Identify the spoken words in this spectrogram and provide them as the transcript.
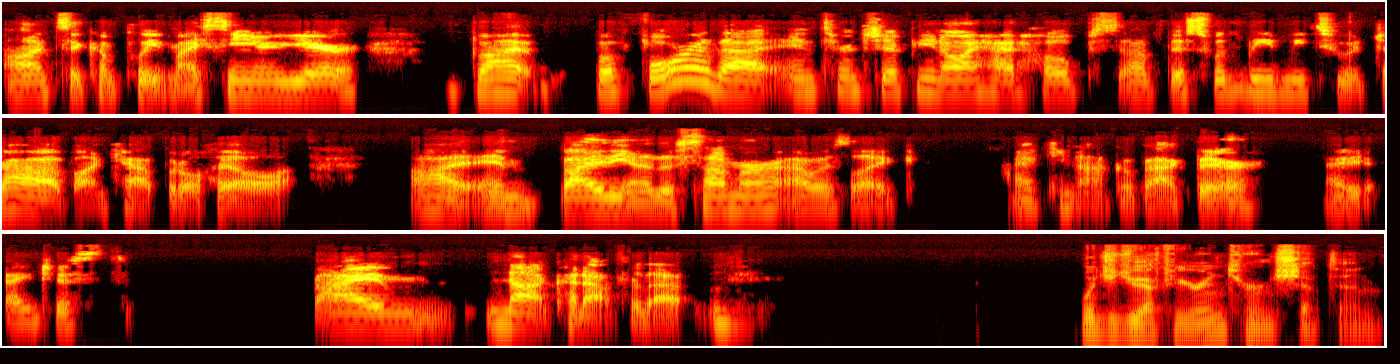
on to complete my senior year. But before that internship, you know, I had hopes of this would lead me to a job on Capitol Hill. Uh, and by the end of the summer, I was like, I cannot go back there. I, I just, I'm not cut out for that. What did you do after your internship then?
